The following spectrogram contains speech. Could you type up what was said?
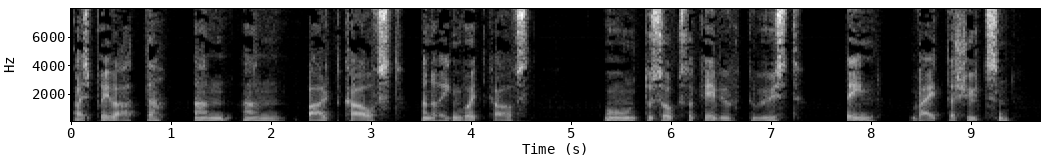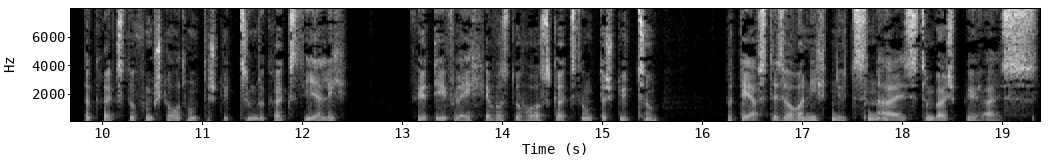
als Privater an, an Wald kaufst, an Regenwald kaufst, und du sagst, okay, du willst den weiter schützen, dann kriegst du vom Staat Unterstützung. Du kriegst jährlich für die Fläche, was du hast, kriegst du Unterstützung. Du darfst es aber nicht nützen als zum Beispiel als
